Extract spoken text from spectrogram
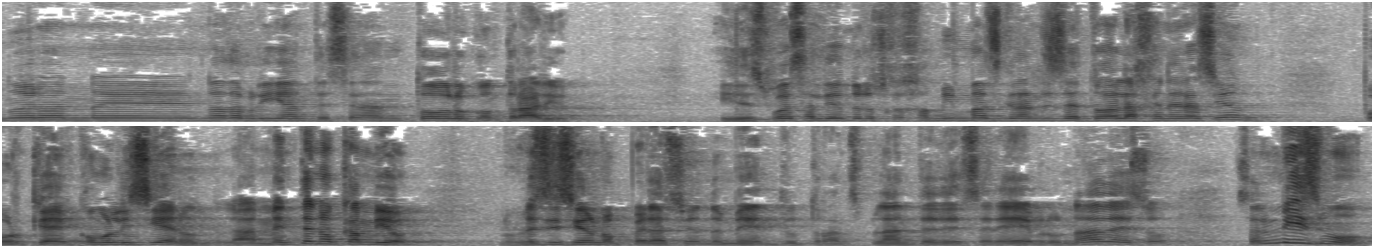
no eran eh, nada brillantes, eran todo lo contrario. Y después salieron de los jajamim más grandes de toda la generación. Porque, ¿cómo lo hicieron? La mente no cambió. No les hicieron operación de mente, un trasplante de cerebro, nada de eso. Es el mismo.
